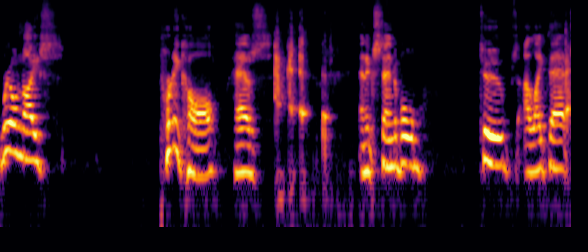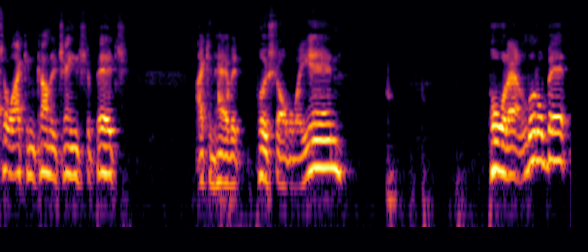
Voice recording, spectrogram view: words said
Real nice pretty call has an extendable tubes. I like that so I can kind of change the pitch. I can have it pushed all the way in, pull it out a little bit,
